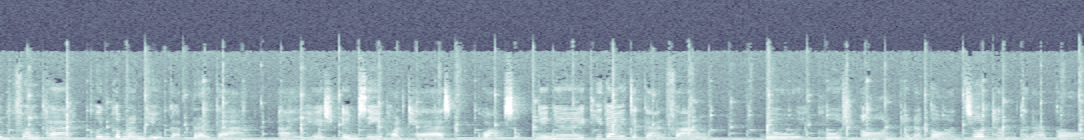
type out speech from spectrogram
ุณผู้ฟังคะ คุณกำลังอยู่กับรายการ IHMC Podcast ความสุขง่าย ๆ ที่ได้จากการฟัง โดยโคชออน ธนกร โชติธรรมธนากร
